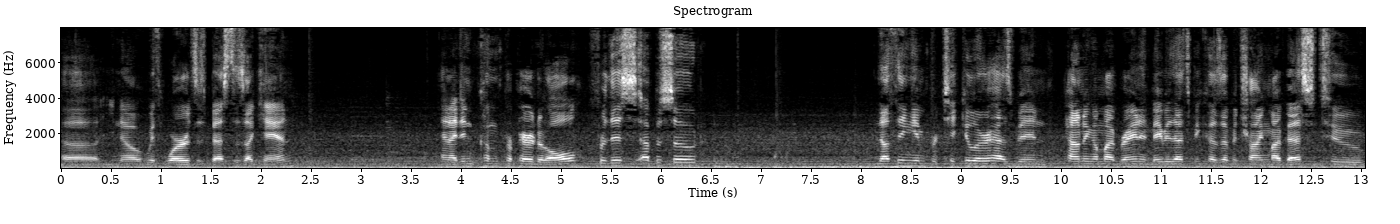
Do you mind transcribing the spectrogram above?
uh, you know, with words as best as I can. And I didn't come prepared at all for this episode nothing in particular has been pounding on my brain, and maybe that's because I've been trying my best to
